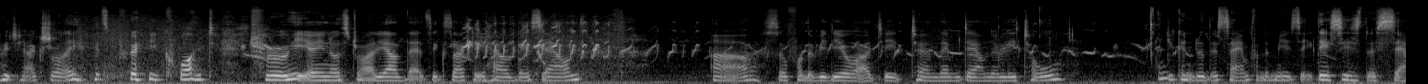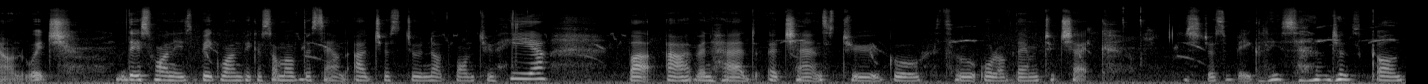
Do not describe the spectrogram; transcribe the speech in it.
which actually it's pretty quite true here in Australia. That's exactly how they sound. Uh, so for the video I did turn them down a little and you can do the same for the music this is the sound which this one is big one because some of the sound I just do not want to hear but I haven't had a chance to go through all of them to check it's just a big list I just can't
